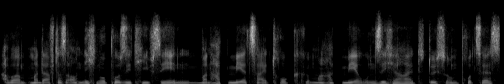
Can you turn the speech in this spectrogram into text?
Aber man darf das auch nicht nur positiv sehen. Man hat mehr Zeitdruck, man hat mehr Unsicherheit durch so einen Prozess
